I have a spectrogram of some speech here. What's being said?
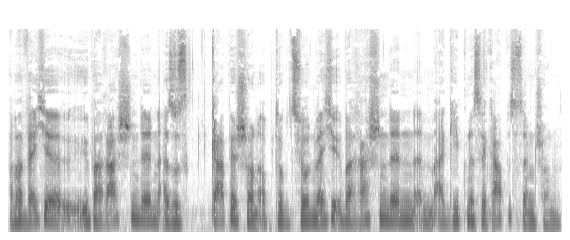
Aber welche überraschenden, also es gab ja schon Obduktionen, welche überraschenden ähm, Ergebnisse gab es denn schon?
